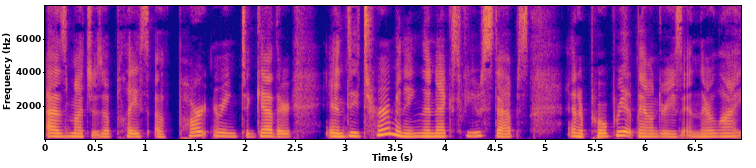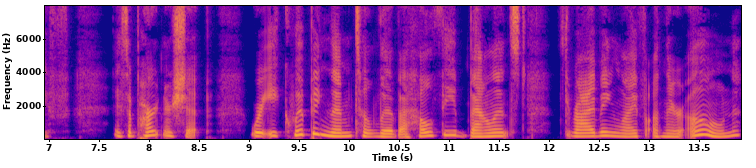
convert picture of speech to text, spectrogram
as much as a place of partnering together in determining the next few steps and appropriate boundaries in their life. It's a partnership. We're equipping them to live a healthy, balanced, thriving life on their own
